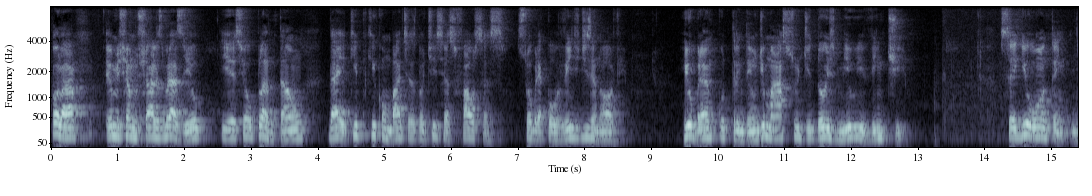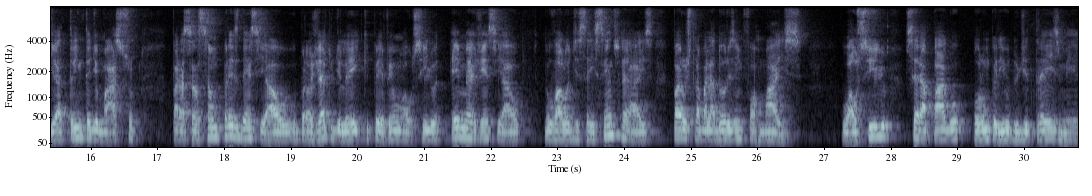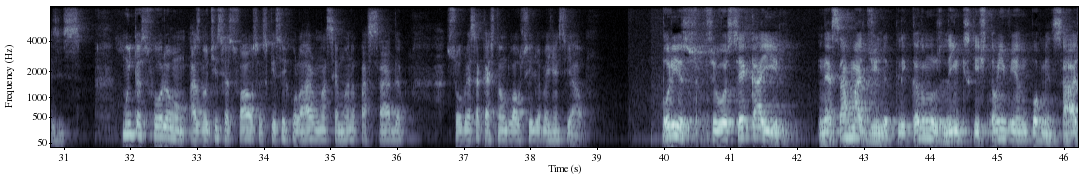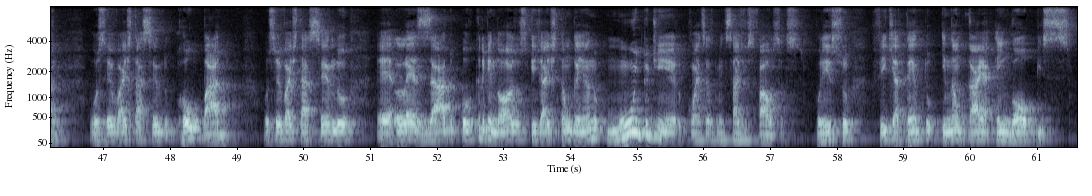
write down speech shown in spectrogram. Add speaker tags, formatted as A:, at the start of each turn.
A: Olá, eu me chamo Charles Brasil e esse é o plantão da equipe que combate as notícias falsas sobre a Covid-19. Rio Branco, 31 de março de 2020. Seguiu ontem, dia 30 de março, para a sanção presidencial o projeto de lei que prevê um auxílio emergencial no valor de 600 reais para os trabalhadores informais. O auxílio será pago por um período de três meses. Muitas foram as notícias falsas que circularam na semana passada sobre essa questão do auxílio emergencial. Por isso, se você cair nessa armadilha clicando nos links que estão enviando por mensagem, você vai estar sendo roubado, você vai estar sendo é, lesado por criminosos que já estão ganhando muito dinheiro com essas mensagens falsas. Por isso, fique atento e não caia em golpes.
